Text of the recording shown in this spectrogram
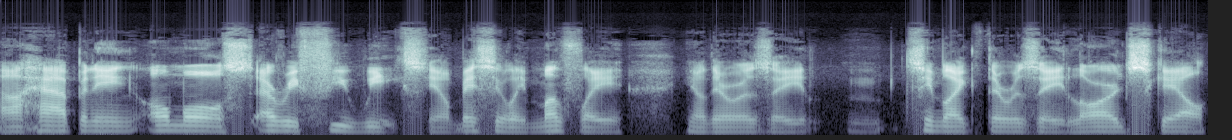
uh, happening almost every few weeks, you know, basically monthly. You know, there was a seemed like there was a large scale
